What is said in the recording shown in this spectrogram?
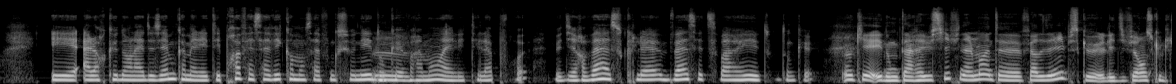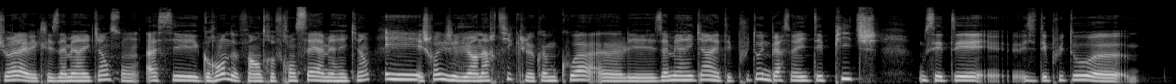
Et alors que dans la deuxième, comme elle était prof, elle savait comment ça fonctionnait. Donc Mm. euh, vraiment, elle était là pour euh, me dire va à ce club, va à cette soirée et tout. Donc euh, Ok, et donc t'as réussi finalement à te faire des amis? Puisque les différences culturelles avec les Américains sont assez grandes, enfin entre Français et Américains. et, Et je crois que j'ai lu un article comme quoi euh, les Américains étaient plutôt une personnalité pitch, où c'était, ils étaient plutôt euh,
